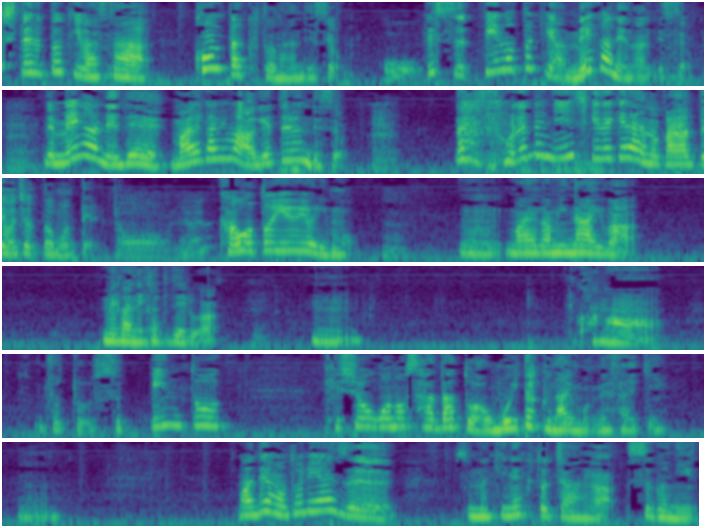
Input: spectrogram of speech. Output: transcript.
してる時はさ、コンタクトなんですよ。で、すっぴんの時はメガネなんですよ。うんで、メガネで前髪も上げてるんですよ。うん。だからそれで認識できないのかなってもちょっと思ってる。ね。顔というよりも。うん。うん、前髪ないわ。メガネかけてるわ。うん。かなぁちょっと、すっぴんと化粧後の差だとは思いたくないもんね、最近。うん。まあでも、とりあえず、そのキネクトちゃんがすぐに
